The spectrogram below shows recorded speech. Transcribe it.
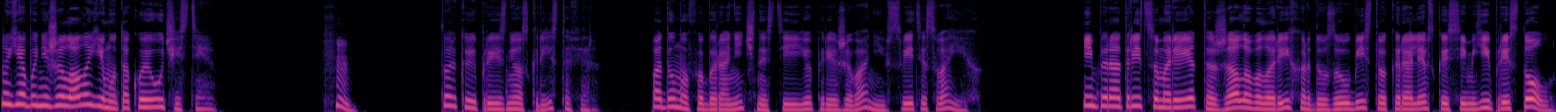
но я бы не желала ему такой участи». «Хм», — только и произнес Кристофер, подумав об ироничности ее переживаний в свете своих. Императрица Мариетта жаловала Рихарду за убийство королевской семьи престол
